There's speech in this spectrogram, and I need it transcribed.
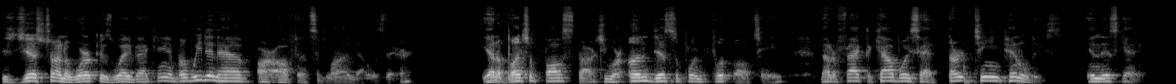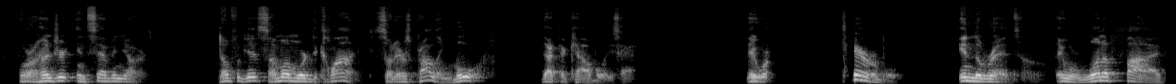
is just trying to work his way back in, but we didn't have our offensive line that was there. You had a bunch of false starts. You were undisciplined football team. Matter of fact, the Cowboys had 13 penalties in this game for 107 yards. Don't forget, some of them were declined. So there's probably more that the Cowboys had. They were terrible in the red zone. They were one of five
